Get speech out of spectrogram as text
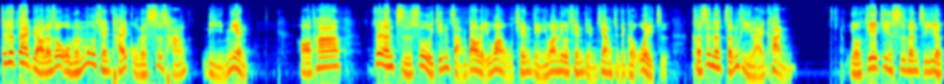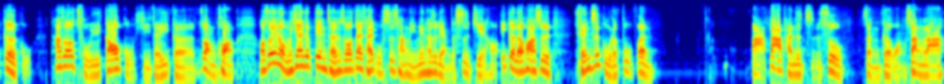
这就代表了说，我们目前台股的市场里面，哦，它虽然指数已经涨到了一万五千点、一万六千点这样子的一个位置，可是呢，整体来看，有接近四分之一的个股。它都处于高股息的一个状况哦，所以呢，我们现在就变成说，在台股市场里面，它是两个世界哈。一个的话是全指股的部分，把大盘的指数整个往上拉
